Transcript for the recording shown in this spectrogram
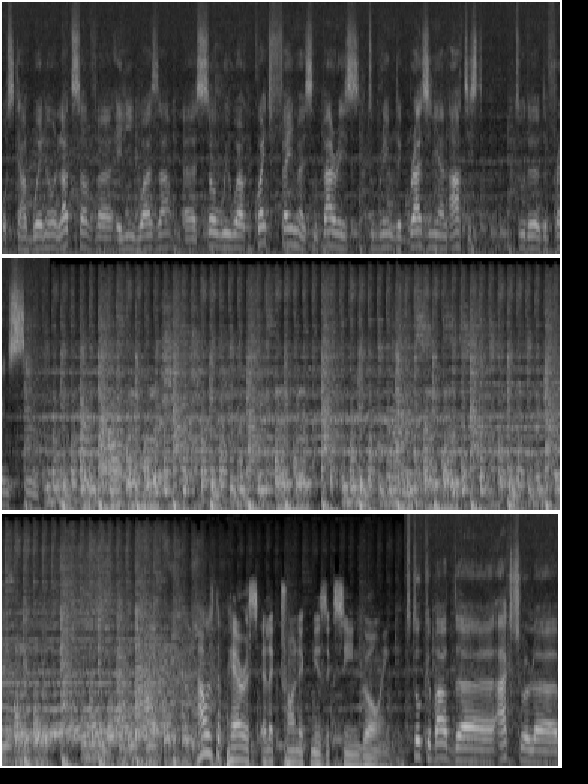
Oscar Bueno, lots of uh, Eli Iwasa. so we were quite famous in Paris to bring the Brazilian artist to the, the French scene. How is the Paris electronic music scene going? To talk about the actual uh,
